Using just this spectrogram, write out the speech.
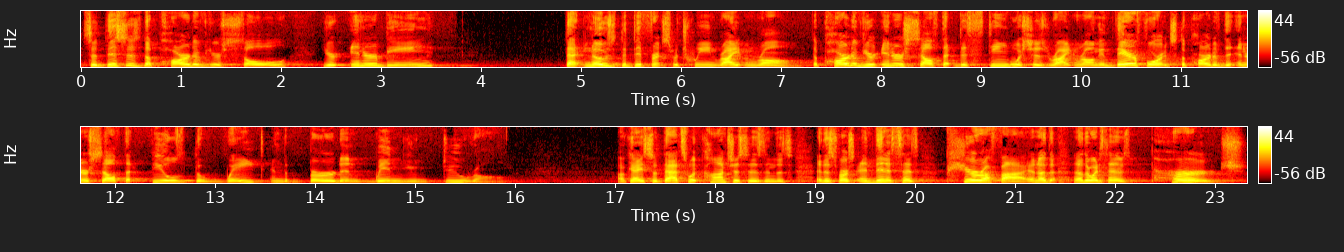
so this is the part of your soul, your inner being, that knows the difference between right and wrong. The part of your inner self that distinguishes right and wrong. And therefore, it's the part of the inner self that feels the weight and the burden when you do wrong. Okay, so that's what conscience is in this, in this verse. And then it says purify. Another, another way to say it is purge.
